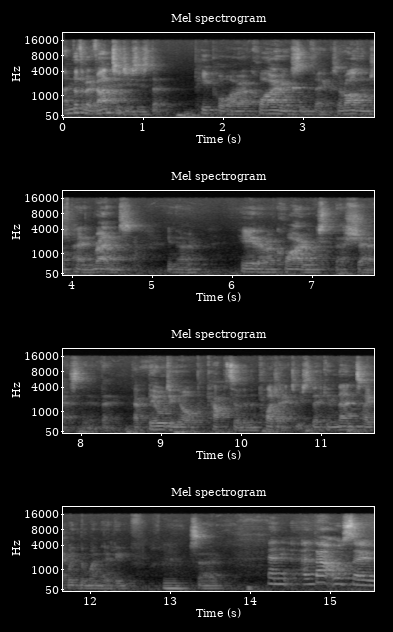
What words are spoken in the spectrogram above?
another advantage is, is that people are acquiring something, so rather than just paying rent, you know, here they're acquiring their shares. They're, they're, they're building up capital in the project, which they can then take with them when they leave. So And and that also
